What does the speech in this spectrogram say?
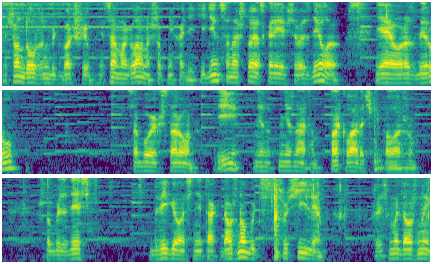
То есть он должен быть большим. И самое главное, чтобы не ходить. Единственное, что я скорее всего сделаю, я его разберу с обоих сторон и, не, не знаю, там прокладочки положу, чтобы здесь двигалось не так. Должно быть с усилием. То есть мы должны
